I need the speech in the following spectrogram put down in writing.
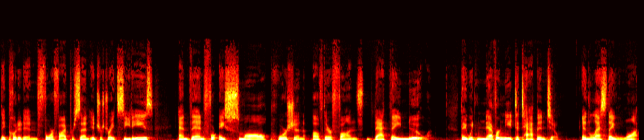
they put it in 4 or 5% interest rate CDs, and then for a small portion of their funds that they knew they would never need to tap into unless they want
